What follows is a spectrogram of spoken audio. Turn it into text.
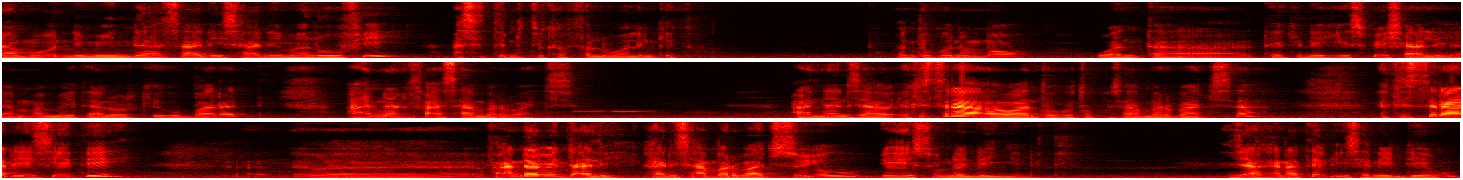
namoonni miindaan isaanii isaanii maluu fi asitti nuti kaffalu waliin qitu. Wanti kun immoo wanta teeknikii ispeeshaalii amma meetaal workii gubbaa irratti aannan fa'aa isaan barbaachisa. Aannan isaa ekstiraa waan tokko tokko isaan barbaachisa. Ekstiraa dhiisiitii faandaamintaalii kan isaan barbaachisu iyyuu dhiyeessuu hin dandeenye nuti. ijaa kana ta'eef dhiisanii deemu.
